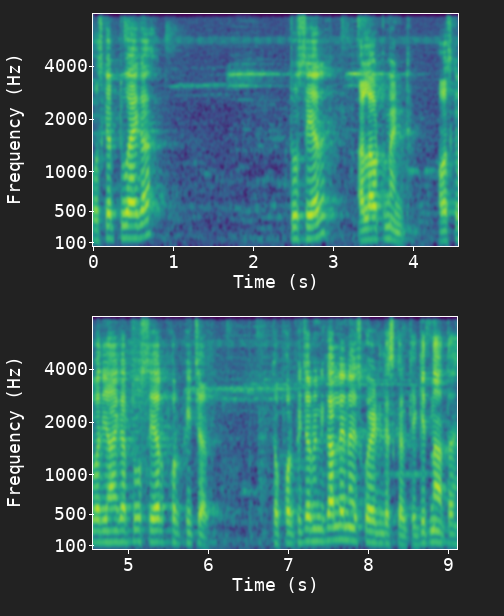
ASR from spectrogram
उसके टू आएगा। टू शेयर अलॉटमेंट और उसके बाद यहाँ आएगा टू शेयर फॉर फीचर तो फॉर फीचर में निकाल लेना इसको एडलेस करके। कितना आता है?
